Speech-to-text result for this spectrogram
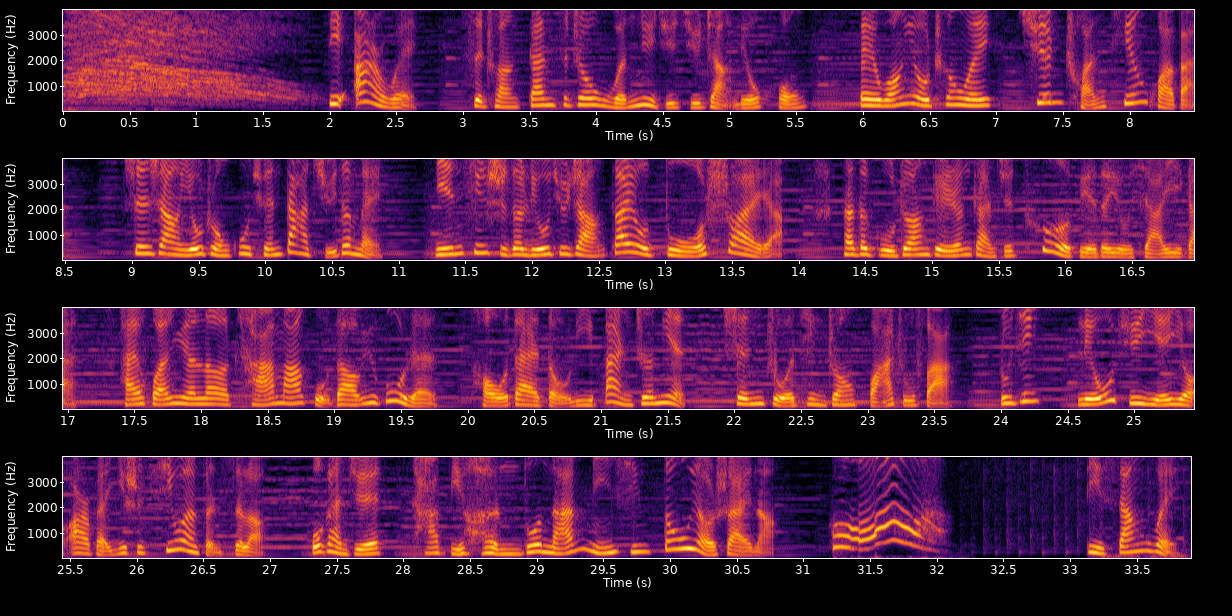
第二位，四川甘孜州文旅局局长刘红，被网友称为宣传天花板，身上有种顾全大局的美。年轻时的刘局长该有多帅呀！他的古装给人感觉特别的有侠义感，还还原了茶马古道遇故人，头戴斗笠半遮面。身着劲装华竹法，如今刘局也有二百一十七万粉丝了。我感觉他比很多男明星都要帅呢。哦，第三位，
